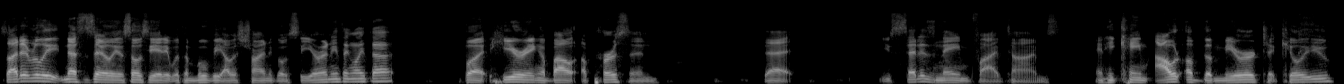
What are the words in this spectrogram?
so I didn't really necessarily associate it with a movie I was trying to go see or anything like that. But hearing about a person that you said his name five times and he came out of the mirror to kill you.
